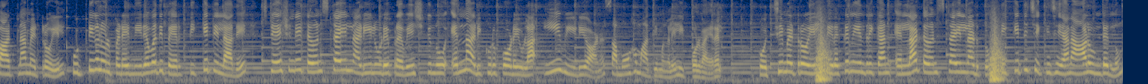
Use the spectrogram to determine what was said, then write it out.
പാട്ന മെട്രോയിൽ കുട്ടികൾ ഉൾപ്പെടെ നിരവധി പേർ ടിക്കറ്റ് ഇല്ലാതെ സ്റ്റേഷന്റെ ടേൺ സ്റ്റൈലിനടിയിലൂടെ പ്രവേശിക്കുന്നു എന്ന അടിക്കുറിപ്പോടെയുള്ള ഈ വീഡിയോ ആണ് സമൂഹ മാധ്യമങ്ങളിൽ ഇപ്പോൾ വൈറൽ കൊച്ചി മെട്രോയിൽ തിരക്ക് നിയന്ത്രിക്കാൻ എല്ലാ ടേൺ സ്റ്റൈലിനടുത്തും ടിക്കറ്റ് ചെക്ക് ചെയ്യാൻ ആളുണ്ടെന്നും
